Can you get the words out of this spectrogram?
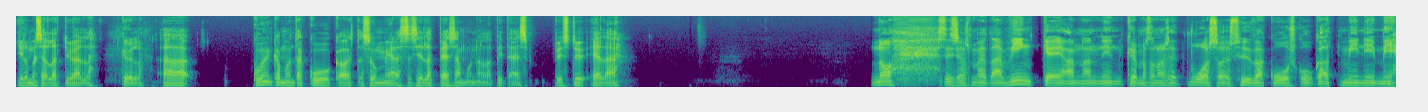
ilmaisella työllä. Kyllä. Äh, kuinka monta kuukautta sun mielestä sillä pesämunalla pitäisi pystyä elämään? No, siis jos mä jotain vinkkejä annan, niin kyllä mä sanoisin, että vuosi olisi hyvä, kuusi kuukautta minimi,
